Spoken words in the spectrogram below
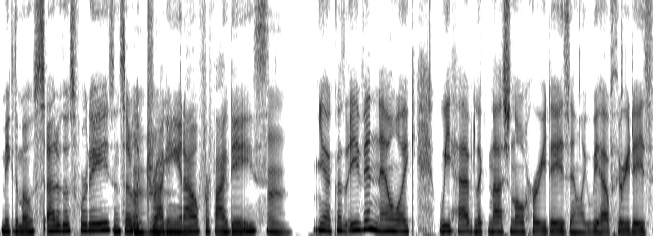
make the most out of those four days instead of like Mm. dragging it out for five days. Mm. Yeah, because even now, like we have like national holidays and like we have three days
